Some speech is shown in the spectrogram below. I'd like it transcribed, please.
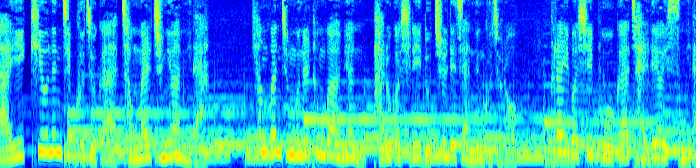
아이 키우는 집 구조가 정말 중요합니다. 현관 중문을 통과하면 바로 거실이 노출되지 않는 구조로 프라이버시 보호가 잘 되어 있습니다.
